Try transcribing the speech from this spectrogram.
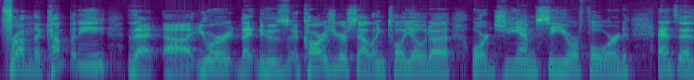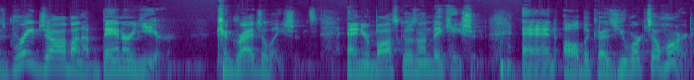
from the company that uh, you're that whose cars you're selling, Toyota or GMC or Ford, and says, "Great job on a banner year." Congratulations. And your boss goes on vacation. And all because you worked so hard.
